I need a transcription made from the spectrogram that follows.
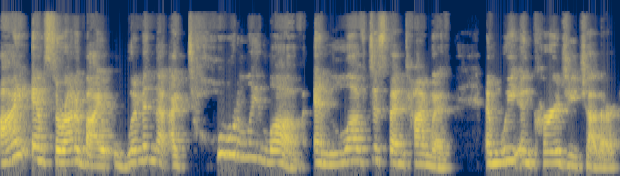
i am surrounded by women that i totally love and love to spend time with and we encourage each other.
